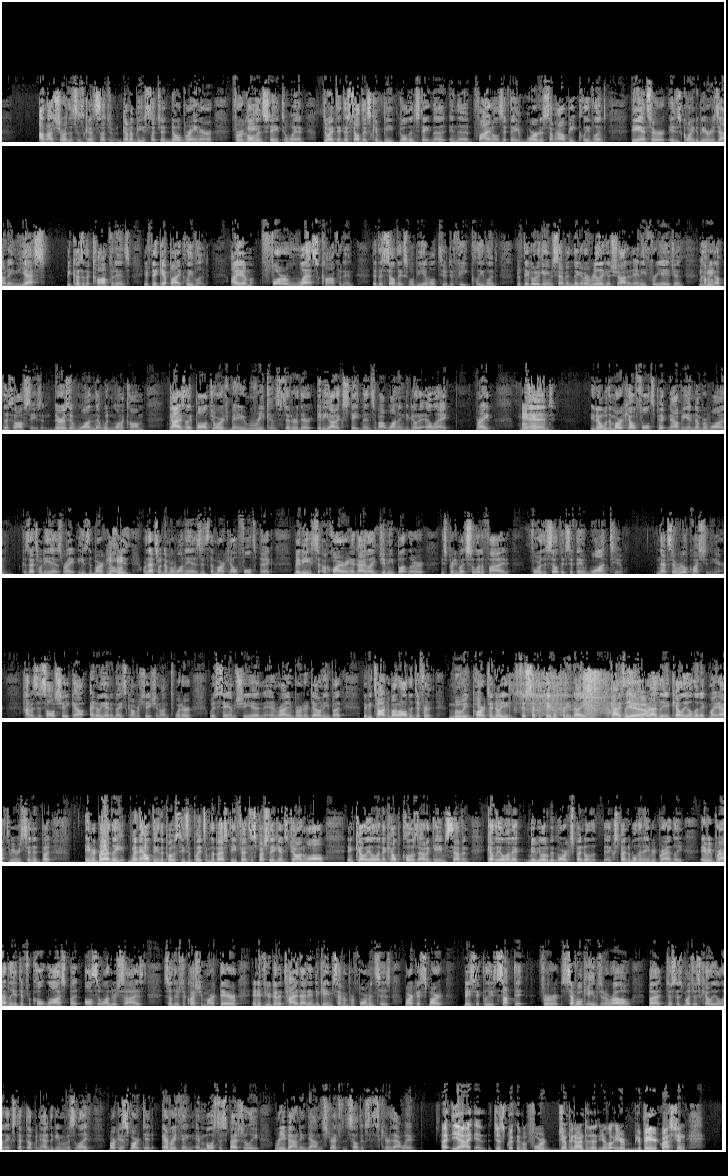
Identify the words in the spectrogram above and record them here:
I'm not sure this is going to such going to be such a no brainer for Golden mm. State to win. Do I think the Celtics can beat Golden State in the in the finals if they were to somehow beat Cleveland? The answer is going to be a resounding yes because of the confidence if they get by Cleveland. I am far less confident that the Celtics will be able to defeat Cleveland. But if they go to game seven, they got a really good shot at any free agent coming mm-hmm. up this offseason. There isn't one that wouldn't want to come. Guys like Paul George may reconsider their idiotic statements about wanting to go to LA, right? Mm-hmm. And, you know, with the Markelle Fultz pick now being number one, because that's what he is, right? He's the Markelle, mm-hmm. or that's what number one is. It's the Markelle Fultz pick. Maybe acquiring a guy like Jimmy Butler is pretty much solidified for the Celtics if they want to. And that's the real question here. How does this all shake out? I know you had a nice conversation on Twitter with Sam Sheehan and Ryan Bernardoni, but maybe talk about all the different moving parts. I know you just set the table pretty nice. Guys like Yeah. Avery Bradley and Kelly Olynyk might have to be rescinded, but Avery Bradley, when healthy in the postseason, played some of the best defense, especially against John Wall, and Kelly Olynyk helped close out a game seven. Kelly Olynyk, maybe a little bit more expendable, expendable than Avery Bradley. Avery Bradley, a difficult loss, but also undersized. So there's a question mark there. And if you're going to tie that into game seven performances, Marcus Smart basically sucked it for several games in a row, but just as much as Kelly Olynyk stepped up and had the game of his life, Marcus Smart did everything, and most especially rebounding down the stretch for the Celtics to secure that win. I, yeah, I, uh, just quickly before jumping on to the, your your your bigger question,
